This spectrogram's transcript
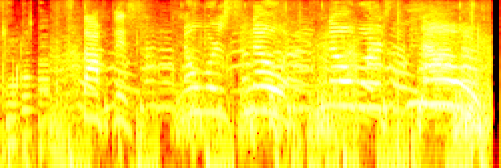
Stop this! No more snow! No more snow!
